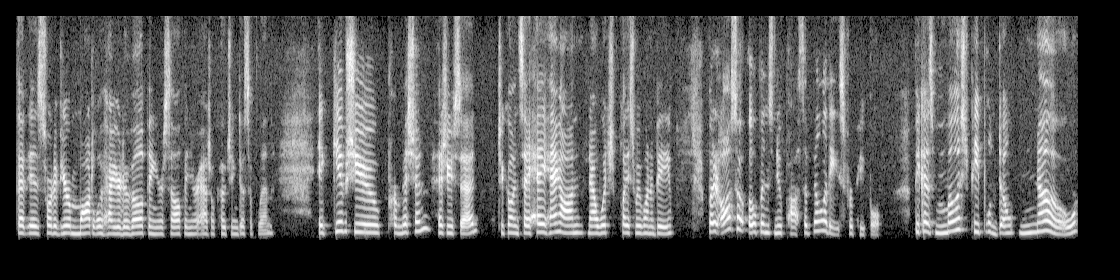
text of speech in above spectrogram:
that is sort of your model of how you're developing yourself in your agile coaching discipline, it gives you permission, as you said, to go and say, hey, hang on, now which place do we want to be? But it also opens new possibilities for people because most people don't know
